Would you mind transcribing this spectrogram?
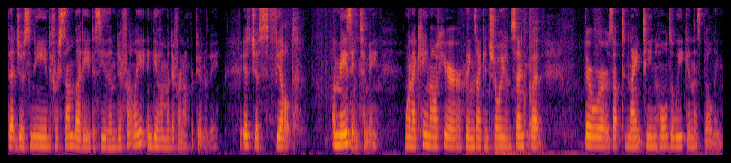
that just need for somebody to see them differently and give them a different opportunity. It just felt amazing to me. When I came out here, things I can show you and send, but there was up to 19 holds a week in this building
